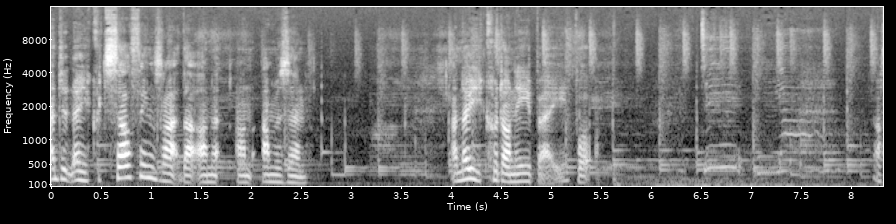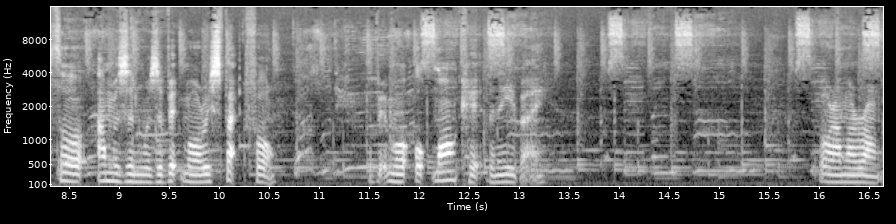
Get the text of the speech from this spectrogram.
I didn't know you could sell things like that on on Amazon. I know you could on eBay, but I thought Amazon was a bit more respectful, a bit more upmarket than eBay. Or am I wrong?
